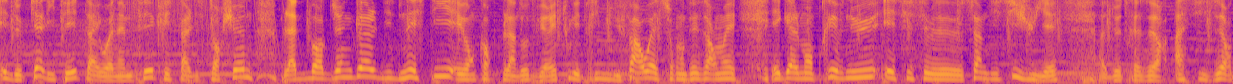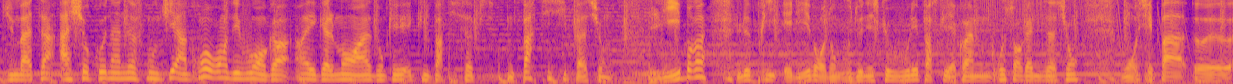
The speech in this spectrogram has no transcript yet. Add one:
et de qualité. Taiwan MC, Crystal Distortion, Blackboard Jungle, Dynasty et encore plein d'autres. Verrez, tous les tribus du Far West seront désormais également prévenus. Et c'est ce samedi 6 juillet de 13h à 6h du matin à Chocona 9 Mounchi, un gros rendez-vous également, hein, donc avec une, participation libre. Le prix est libre, donc vous donnez ce que vous voulez parce qu'il y a quand même une grosse organisation. Bon, c'est pas euh,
